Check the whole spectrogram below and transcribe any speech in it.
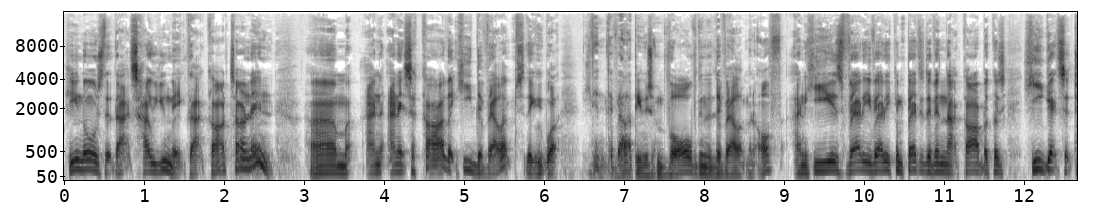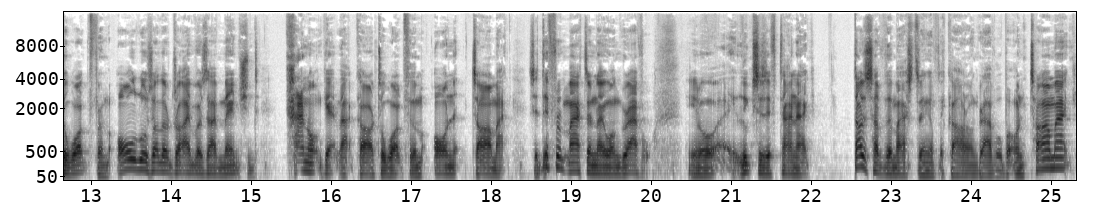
He knows that that's how you make that car turn in. Um, and, and it's a car that he developed. That, well, he didn't develop, he was involved in the development of. And he is very, very competitive in that car because he gets it to work for him. All those other drivers I've mentioned cannot get that car to work for them on tarmac. It's a different matter now on gravel. You know, it looks as if Tanak does have the mastering of the car on gravel, but on tarmac,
